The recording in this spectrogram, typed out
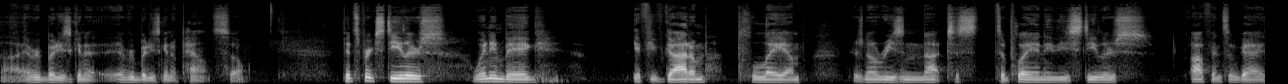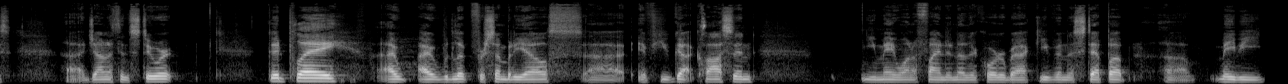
Uh, everybody's gonna everybody's gonna pounce. So Pittsburgh Steelers winning big. If you've got them, play them. There's no reason not to to play any of these Steelers offensive guys. Uh, Jonathan Stewart, good play. I I would look for somebody else. Uh, if you've got Clausen, you may want to find another quarterback, even a step up. Uh, maybe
